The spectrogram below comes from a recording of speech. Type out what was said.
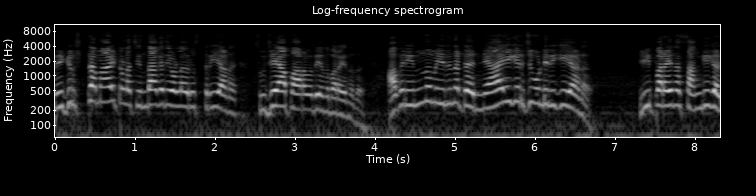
നികൃഷ്ടമായിട്ടുള്ള ചിന്താഗതിയുള്ള ഒരു സ്ത്രീയാണ് സുജയ പാർവതി എന്ന് പറയുന്നത്. അവരിന്നും ഇരുന്നിട്ട് ന്യായീകരിച്ചു കൊണ്ടിരിക്കുകയാണ്. ഈ പറയുന്ന സംഘികൾ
